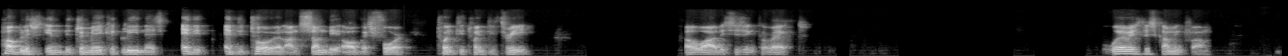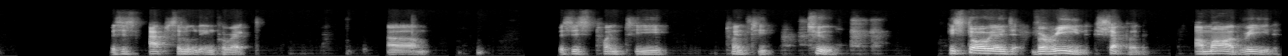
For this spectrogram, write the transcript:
published in the Jamaica Gleaners edit editorial on Sunday, August 4, 2023, oh wow, this is incorrect. Where is this coming from? This is absolutely incorrect. Um, this is 2022. Historians Verene Shepherd, Ahmed Reid,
